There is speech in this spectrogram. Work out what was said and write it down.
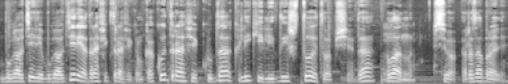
бухгалтерия, бухгалтерия, а трафик трафиком. Какой трафик, куда, клики, лиды, что это вообще, да? Мгм. Ладно, все, разобрали.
